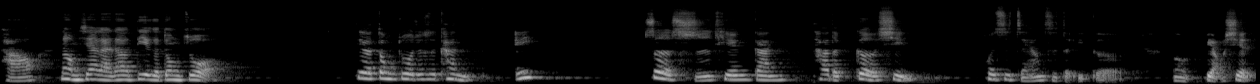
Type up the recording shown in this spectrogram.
好，那我们现在来到第二个动作，第二个动作就是看，诶，这十天干它的个性会是怎样子的一个嗯表现？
